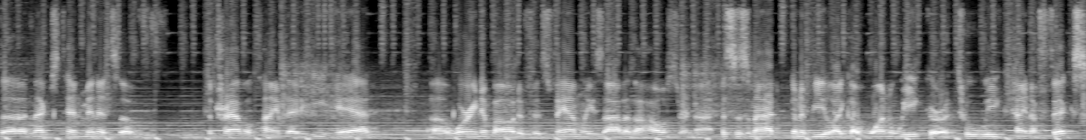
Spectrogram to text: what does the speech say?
the next 10 minutes of the travel time that he had uh, worrying about if his family's out of the house or not. This is not going to be like a one week or a two week kind of fix.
